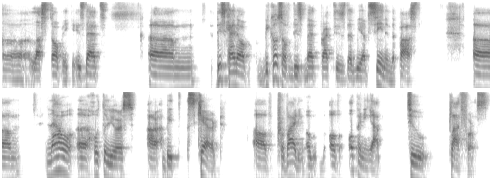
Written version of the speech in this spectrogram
uh, last topic is that um, this kind of because of this bad practice that we have seen in the past. Um, now uh, hoteliers are a bit scared of providing of, of opening up to platforms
